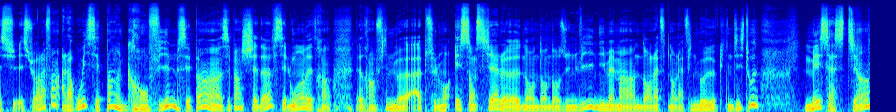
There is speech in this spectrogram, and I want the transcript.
su- et sur la fin. Alors oui, c'est pas un grand film, c'est pas un, c'est pas un chef-d'œuvre, c'est loin d'être un d'être un film absolument essentiel dans, dans, dans une vie, ni même un- dans la dans la filmo de Clint Eastwood. Mais ça se tient.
